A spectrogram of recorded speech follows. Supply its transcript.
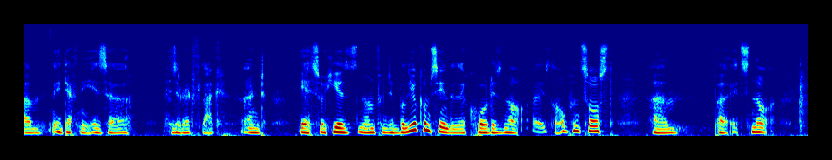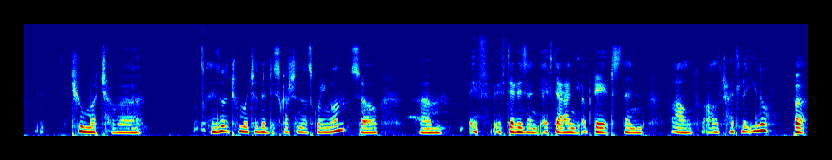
um, it definitely is a is a red flag. And yeah, so here's non-fungible Yokem saying that the code is not is not open sourced, um, but it's not too much of a there's not too much of the discussion that's going on. So um, if if there is an, if there are any updates, then I'll I'll try to let you know. But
